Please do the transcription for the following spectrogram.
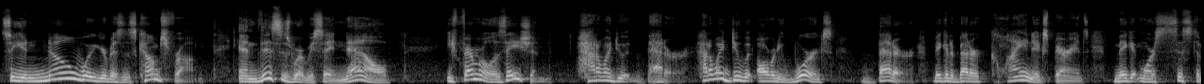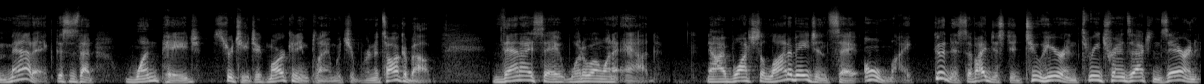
so you know where your business comes from. And this is where we say now, ephemeralization. How do I do it better? How do I do what already works better, make it a better client experience, make it more systematic. This is that one page strategic marketing plan, which we're going to talk about. Then I say, what do I want to add? Now, I've watched a lot of agents say, oh my goodness, if I just did two here and three transactions there and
